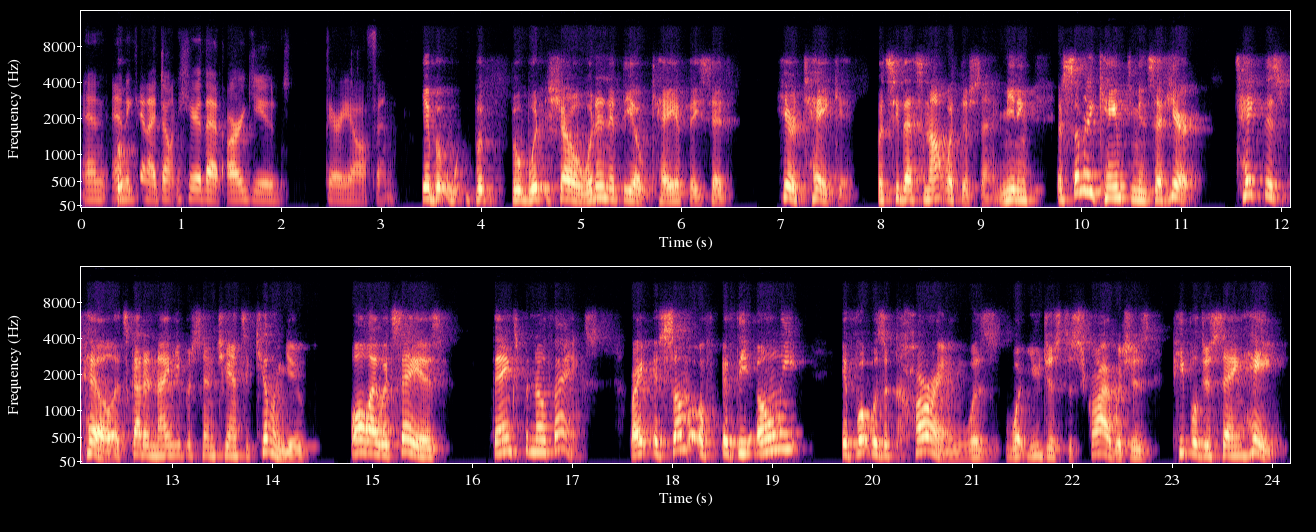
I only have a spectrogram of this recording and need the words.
And, and again, I don't hear that argued very often. Yeah, but but but would Sharyl, wouldn't it be okay if they said, "Here, take it"? But see, that's not what they're saying. Meaning, if somebody came to me and said, "Here, take this pill. It's got a 90% chance of killing you," all I would say is, thanks, but no thanks, right? If some, if, if the only, if what was occurring was what you just described, which is people just saying, hey,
